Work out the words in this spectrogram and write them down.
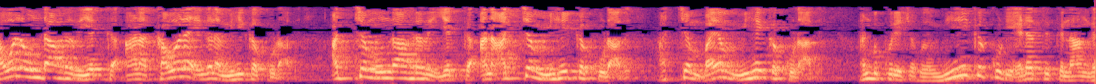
கவலை உண்டாகிறது இயற்கை ஆனா கவலை எங்களை மிகைக்க கூடாது அச்சம் உண்டாகிறது இயற்கை ஆனா அச்சம் மிகைக்க கூடாது அச்சம் பயம் மிகைக்க கூடாது அன்புக்குரிய சகோதரர் மிகைக்கக்கூடிய இடத்துக்கு நாங்க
